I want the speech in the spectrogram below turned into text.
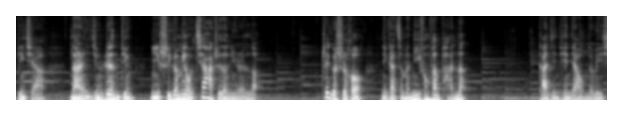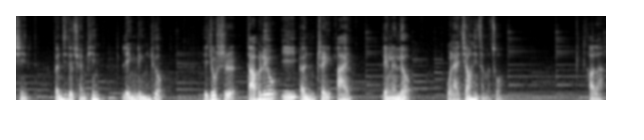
并且啊，男人已经认定你是一个没有价值的女人了。这个时候，你该怎么逆风翻盘呢？赶紧添加我们的微信，文姬的全拼零零六，也就是 W E N J I 零零六，我来教你怎么做。好了，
